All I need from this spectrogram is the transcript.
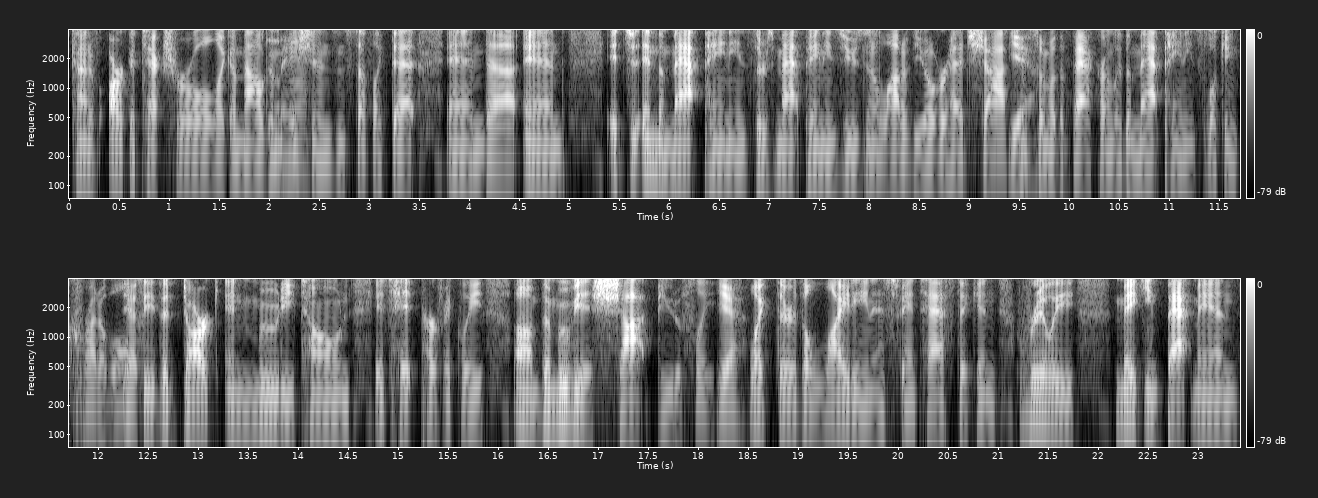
kind of architectural like amalgamations and stuff like that. And uh, and it ju- in the matte paintings, there's matte paintings used in a lot of the overhead shots Yeah. and some of the background. Like the matte paintings look incredible. Yeah. The the dark and moody tone is hit perfectly. Um, the movie is shot beautifully. Yeah. Like there the lighting is fantastic and really making Batman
